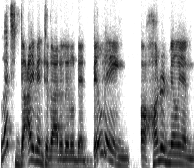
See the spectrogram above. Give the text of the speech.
Let's dive into that a little bit. Building a hundred million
